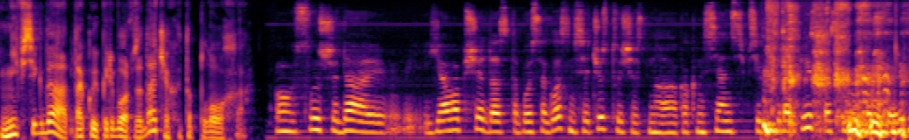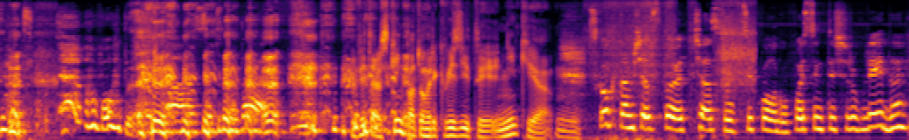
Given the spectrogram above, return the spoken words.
не всегда такой перебор в задачах – это плохо – о, слушай, да, я вообще, да, с тобой согласна. Себя чувствую сейчас на, как на сеансе психотерапии. Спасибо большое, ребят. Вот, а, собственно, да. Виталий, скинь потом реквизиты Ники. Сколько там сейчас стоит час у психологов? 8 тысяч рублей, да?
